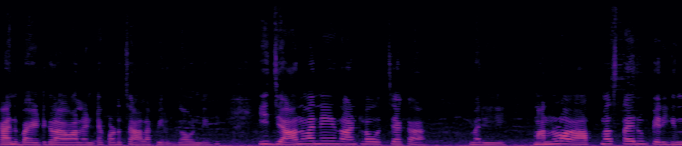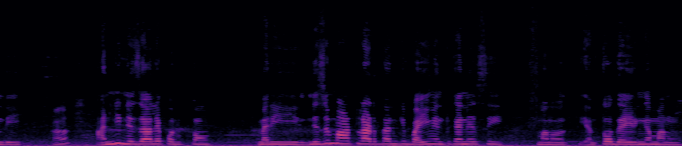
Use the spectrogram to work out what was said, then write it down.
కానీ బయటకు రావాలంటే కూడా చాలా పిరుగ్గా ఉండేది. ఈ ధ్యానం అనే దాంట్లో వచ్చాక మరి మనలో ఆత్మస్థైర్యం పెరిగింది. అన్ని నిజాలే పలుకుతాం మరి నిజం మాట్లాడడానికి భయం ఎందుకనేసి మనం ఎంతో ధైర్యంగా మనం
